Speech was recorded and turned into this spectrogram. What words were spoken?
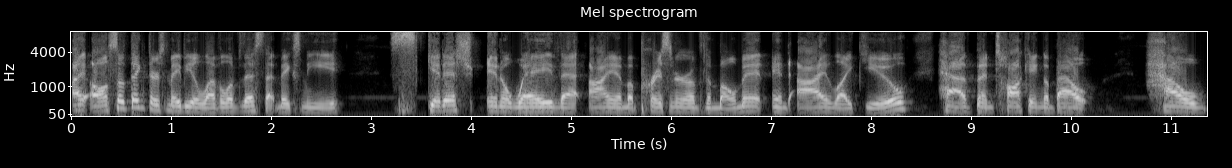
I also think there's maybe a level of this that makes me skittish in a way that I am a prisoner of the moment and I like you have been talking about how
